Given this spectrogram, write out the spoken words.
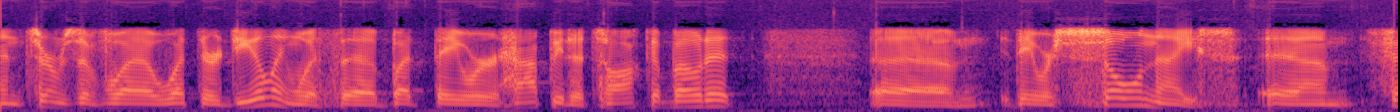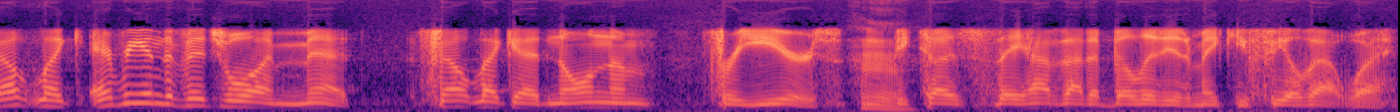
in terms of uh, what they're dealing with, uh, but they were happy to talk about it. Um, they were so nice. Um, felt like every individual I met felt like I had known them for years because they have that ability to make you feel that way.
